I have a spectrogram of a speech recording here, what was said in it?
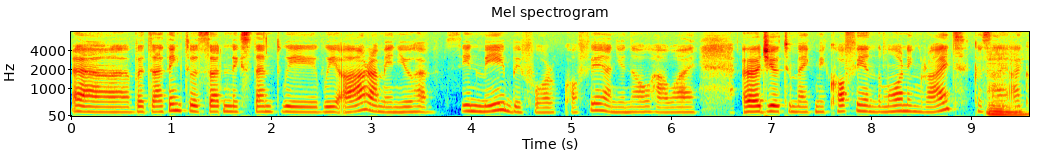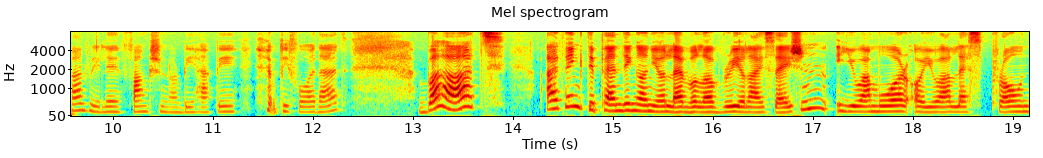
uh, but I think to a certain extent we, we are. I mean, you have seen me before coffee, and you know how I urge you to make me coffee in the morning, right? Because I, I can't really function or be happy before that. But I think depending on your level of realization, you are more or you are less prone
